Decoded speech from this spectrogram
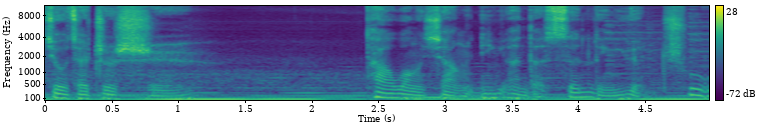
就在这时，他望向阴暗的森林远处，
